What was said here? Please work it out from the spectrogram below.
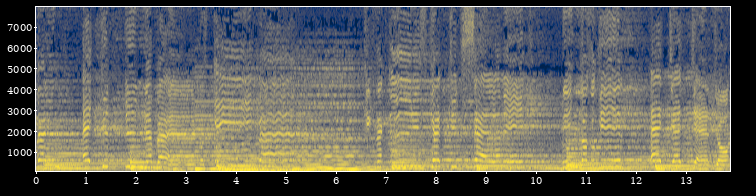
velünk együtt ünnepelnek egy-egy gyertya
